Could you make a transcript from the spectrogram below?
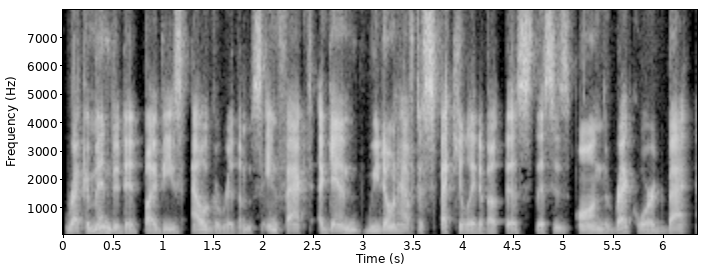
recommended it by these algorithms. In fact, again, we don't have to speculate about this. This is on the record. Back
